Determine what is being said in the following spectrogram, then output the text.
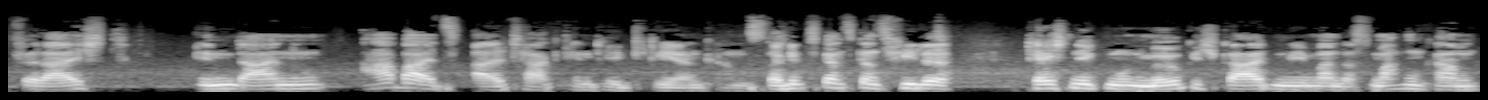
vielleicht in deinen Arbeitsalltag integrieren kannst. Da gibt es ganz, ganz viele Techniken und Möglichkeiten, wie man das machen kann.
